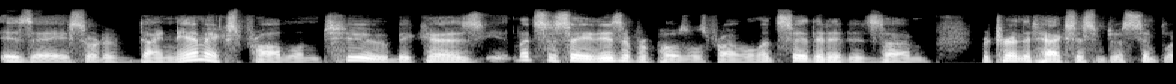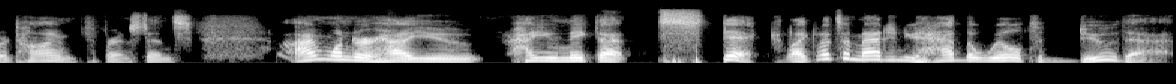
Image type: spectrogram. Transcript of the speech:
is a sort of dynamics problem too because let's just say it is a proposals problem. Let's say that it is um, return the tax system to a simpler time for instance. I wonder how you how you make that stick. Like let's imagine you had the will to do that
